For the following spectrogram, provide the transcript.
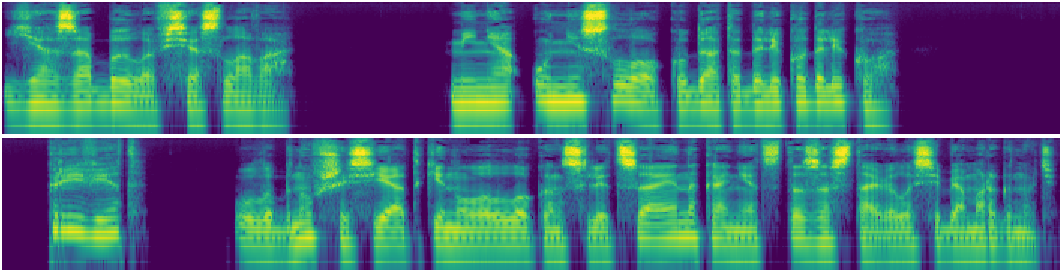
я забыла все слова. Меня унесло куда-то далеко-далеко. «Привет», Улыбнувшись, я откинула локон с лица и, наконец-то, заставила себя моргнуть.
